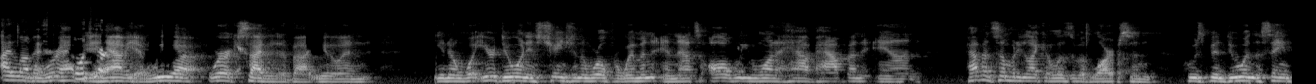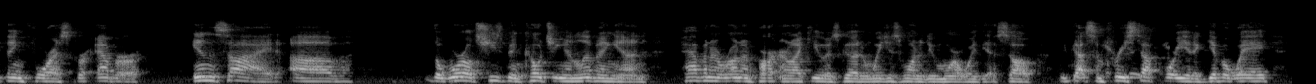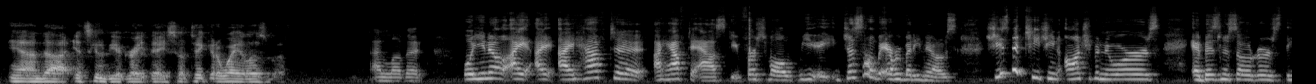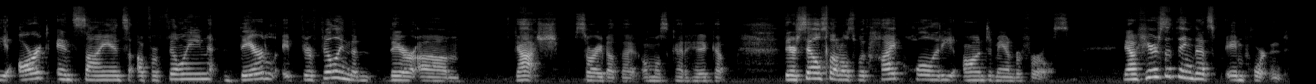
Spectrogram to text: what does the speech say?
I love it. We're happy well, to have you. We uh, we're excited about you and you know what you're doing is changing the world for women and that's all we want to have happen and having somebody like Elizabeth Larson, who's been doing the same thing for us forever inside of the world she's been coaching and living in, having a running partner like you is good. And we just want to do more with you. So we've got some free stuff for you to give away, and uh, it's going to be a great day. So take it away, Elizabeth. I love it. Well, you know, I, I, I have to I have to ask you first of all, just so everybody knows, she's been teaching entrepreneurs and business owners the art and science of fulfilling their fulfilling them their um, gosh, sorry about that, almost got a hiccup, their sales funnels with high quality on demand referrals. Now, here's the thing that's important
